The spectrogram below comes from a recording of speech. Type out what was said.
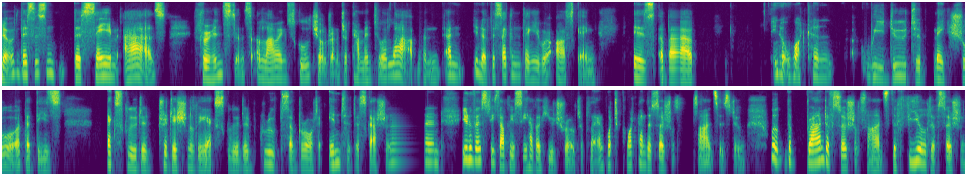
know, this isn't the same as, for instance, allowing school children to come into a lab. And, and you know, the second thing you were asking is about, you know, what can we do to make sure that these excluded, traditionally excluded groups are brought into discussion. And universities obviously have a huge role to play. And what, what can the social sciences do? Well, the brand of social science, the field of social,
